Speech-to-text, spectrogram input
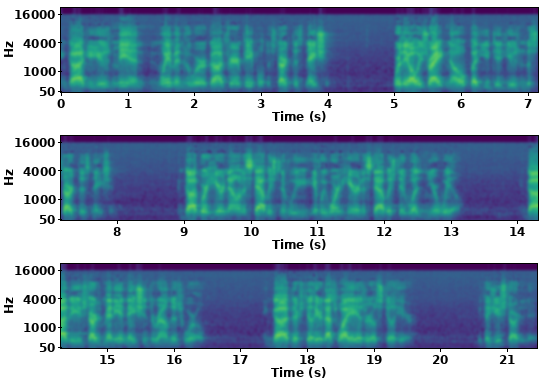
And God, you used men and women who were God-fearing people to start this nation. Were they always right? No, but you did use them to start this nation. And God, we're here now and established. And if we if we weren't here and established, it wasn't your will. And God, you started many nations around this world. And God, they're still here. That's why Israel's still here. Because you started it.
